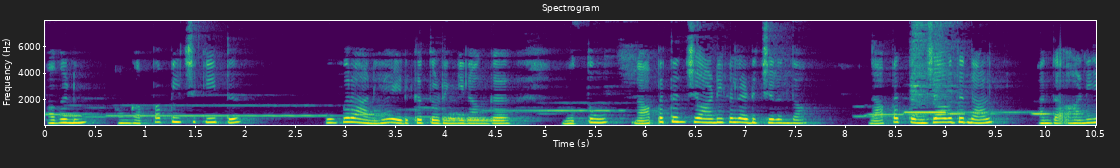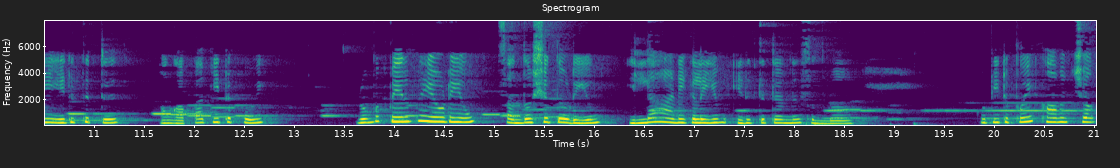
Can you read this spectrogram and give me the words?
அவனும் அவங்க அப்பா பேச்சு கேட்டு ஒவ்வொரு ஆணியாக எடுக்க தொடங்கினாங்க. மொத்தம் நாற்பத்தஞ்சு ஆணிகள் அடிச்சிருந்தான். நாற்பத்தஞ்சாவது நாள் அந்த ஆணியை எடுத்துட்டு அவங்க அப்பா கிட்ட போய் ரொம்ப பெருமையோடையும் சந்தோஷத்தோடையும் எல்லா ஆணிகளையும் எடுத்துட்டேன்னு சொன்னான். கூட்டிகிட்டு போய் காமிச்சான்.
